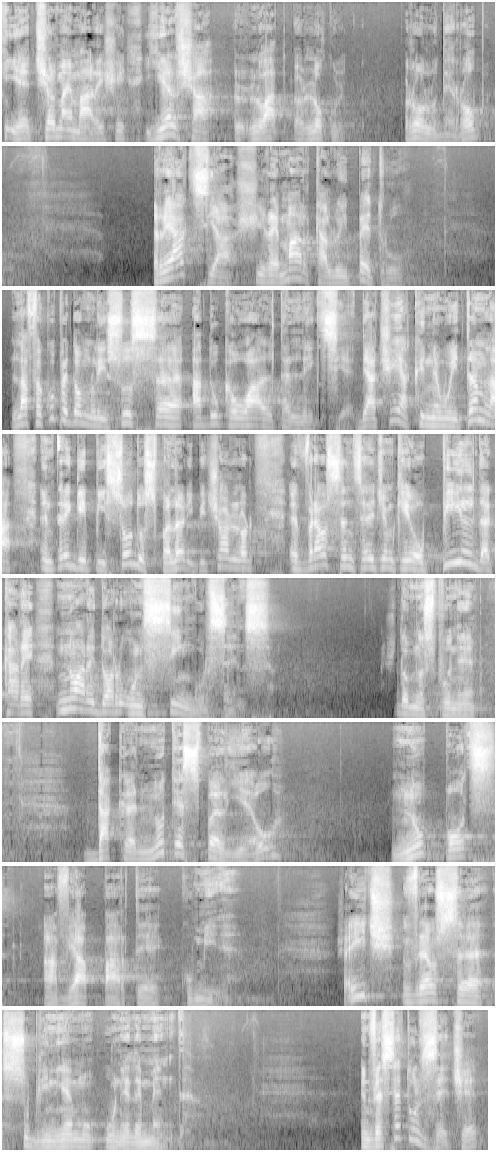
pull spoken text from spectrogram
e cel mai mare și el și-a luat locul, rolul de rob, reacția și remarca lui Petru l-a făcut pe Domnul Isus să aducă o altă lecție. De aceea, când ne uităm la întreg episodul spălării picioarelor, vreau să înțelegem că e o pildă care nu are doar un singur sens. Și Domnul spune, dacă nu te spăl eu, nu poți avea parte cu mine. Și aici vreau să subliniem un element. În versetul 10,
